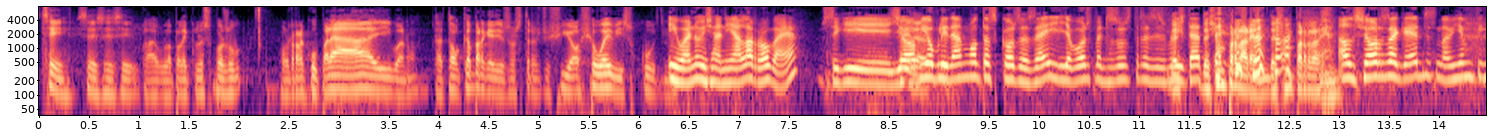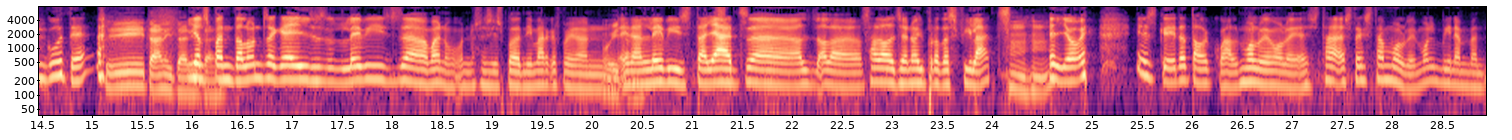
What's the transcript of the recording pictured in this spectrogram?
Sí, sí, sí, sí. Clar, la pel·lícula suposo vol recuperar i, bueno, te toca perquè dius, ostres, jo això ho he viscut. No? I bueno, genial la roba, eh? O sigui, Sí, jo de- havia oblidat moltes coses, eh? I llavors penses, ostres, és veritat. D'això en parlarem, d'això en parlarem. els shorts aquests n'havíem tingut, eh? Sí, i tant, i tant. I els tant. pantalons aquells levis, eh, bueno, no sé si es poden dir marques, però eren, Ui, i tant. eren levis tallats eh, a l'alçada del genoll però desfilats. Mhm. Allò eh, és que era tal qual. Molt bé, molt bé. Està, està, està molt bé, molt ben ambi-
